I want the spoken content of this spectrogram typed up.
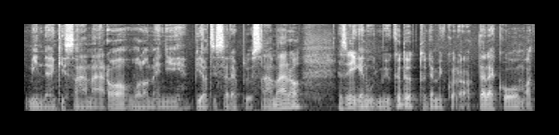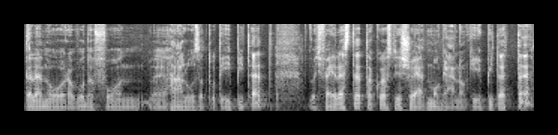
mindenki számára, valamennyi piaci szereplő számára. Ez régen úgy működött, hogy amikor a Telekom, a Telenor, a Vodafone eh, hálózatot épített, vagy fejlesztett, akkor azt ugye saját magának építette,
